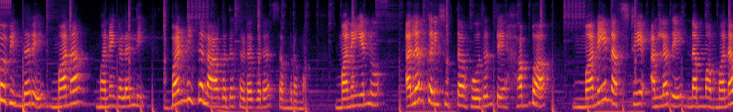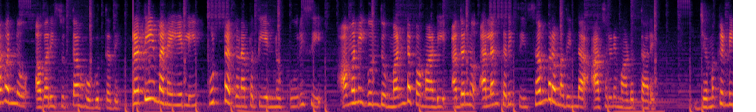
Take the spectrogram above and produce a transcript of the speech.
ಹಬ್ಬವೆಂದರೆ ಮನ ಮನೆಗಳಲ್ಲಿ ಬಣ್ಣಿಸಲಾಗದ ಸಡಗರ ಸಂಭ್ರಮ. ಮನೆಯನ್ನು ಅಲಂಕರಿಸುತ್ತಾ ಹೋದಂತೆ ಹಬ್ಬ ಮನೆಯನ್ನಷ್ಟೇ ಅಲ್ಲದೆ ನಮ್ಮ ಮನವನ್ನು ಅವರಿಸುತ್ತಾ ಹೋಗುತ್ತದೆ. ಪ್ರತಿ ಮನೆಯಲ್ಲಿ ಪುಟ್ಟ ಗಣಪತಿಯನ್ನು ಕೂರಿಸಿ ಅವನಿಗೊಂದು ಮಂಟಪ ಮಾಡಿ ಅದನ್ನು ಅಲಂಕರಿಸಿ ಸಂಭ್ರಮದಿಂದ ಆಚರಣೆ ಮಾಡುತ್ತಾರೆ. ಜಮಖಂಡಿ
